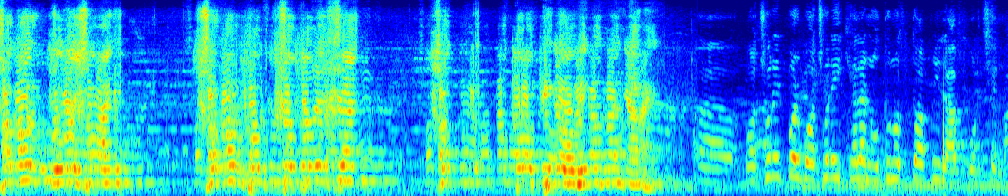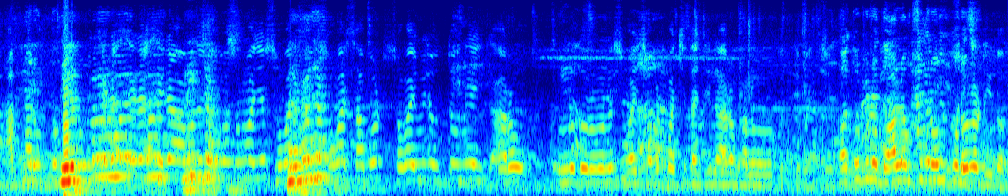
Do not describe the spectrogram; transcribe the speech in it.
সকল যুব সমাজ সকল সদস্য সকলের তরফ থেকে অভিনন্দন আহ, বছরের পর বছর এই খেলা নতুনত্ব আপনি লাভ করছেন। আপনার উদ্যোগ সবার সাপোর্ট সবাই মিলে উদ্যোগ নিয়ে আরও উন্নত ধরনের সবাই সাপোর্ট পাচ্ছে তার জন্য আরও ভালোভাবে করতে পারছি। কতগুলো দল অংশগ্রহণ করেছে? দল।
